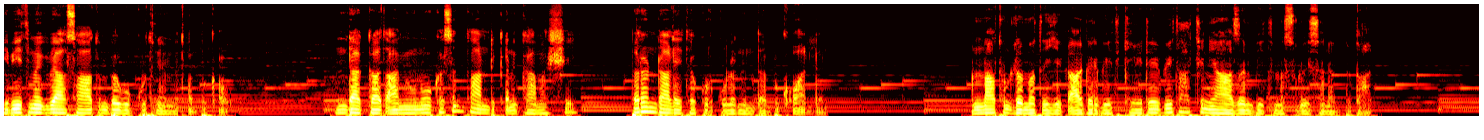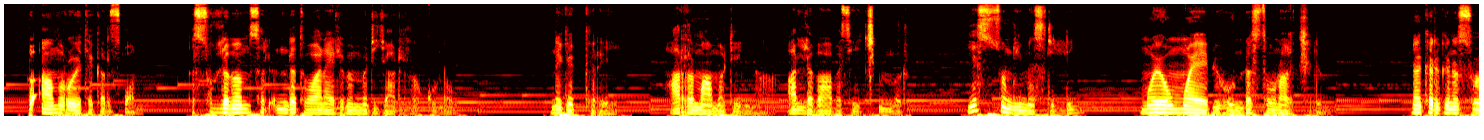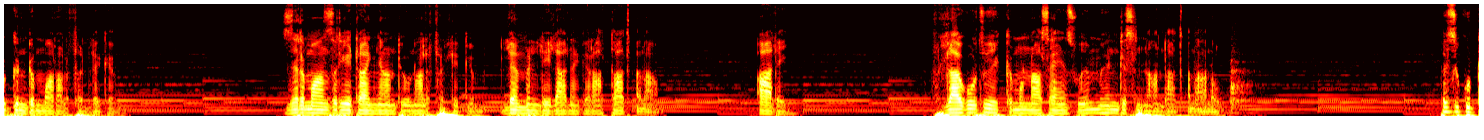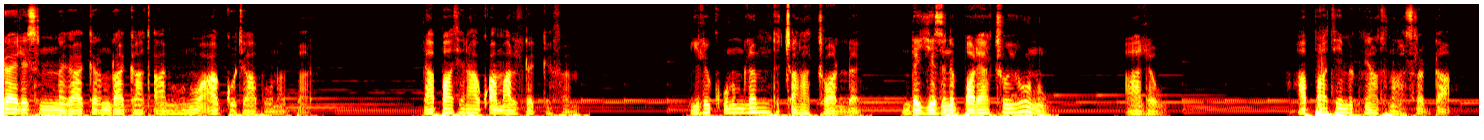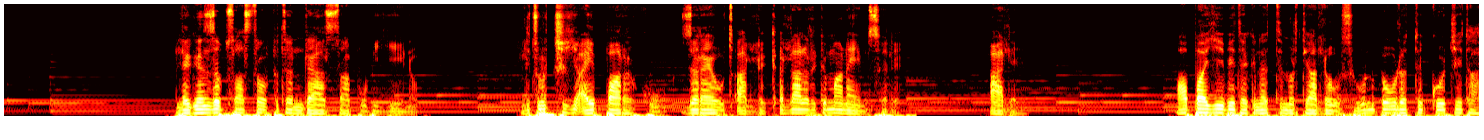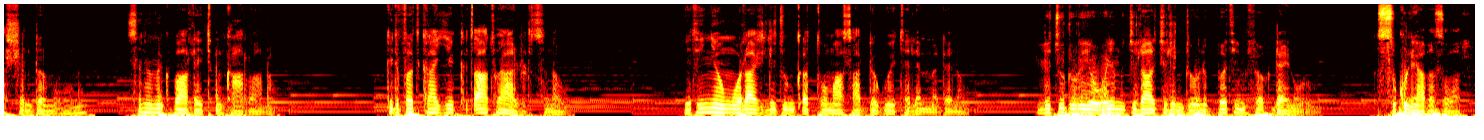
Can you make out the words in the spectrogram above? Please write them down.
የቤት መግቢያ ሰዓቱን በጉጉት ነው የምጠብቀው። እንደ አጋጣሚ ሆኖ ከስንት አንድ ቀን ካመሼ በረንዳ ላይ ተኮርኩለን እንጠብቀዋለን። እናቱን ለመጠየቅ አገር ቤት ከሄደ ቤታችን የሐዘን ቤት መስሎ ይሰነብታል። በአእምሮ ተቀርጿል። እሱን ለመምሰል እንደ ተዋናይ ልምምድ እያደረግኩ ነው። ንግግሬ፣ አረማመዴና አለባበሴ ጭምር የእሱን ሊመስልልኝ ሙያውም ሙያ ቢሆን ደስተውን አልችልም። ነገር ግን እሱ ሕግ እንድማር አልፈለገም። ዘር የዳኛ እንዲሆን አልፈልግም። ለምን ሌላ ነገር አታጠናም አለኝ። ፍላጎቱ የሕክምና ሳይንስ ወይም ምህንድስና እንዳጠና ነው። በዚህ ጉዳይ ላይ ስንነጋገር እንደ አጋጣሚ ሆኖ አጎቴ አብሮ ነበር። የአባቴን አቋም አልደገፈም። ይልቁንም ለምን ትጫናቸዋለህ? እንደየዝንባሌያቸው ይሆኑ አለው። አባቴ ምክንያቱን አስረዳ። ለገንዘብ ሳስተውፍትህ እንዳያዛቡ ብዬ ነው። ልጆችህ አይባረኩ፣ ዘር አይውጣልህ፣ ቀላል እርግማን አይምሰልህ አለ። አባዬ ቤተ ክህነት ትምህርት ያለው ሲሆን በሁለት ሕጎች የታሸ እንደመሆኑ ስነ ምግባር ላይ ጠንካራ ነው። ግድፈት ካየ ቅጣቱ ያድርስ ነው። የትኛውም ወላጅ ልጁን ቀጥቶ ማሳደጉ የተለመደ ነው። ልጁ ዱርዬ ወይም ጅላጅል እንዲሆንበት የሚፈቅድ አይኖርም። እሱ ግን ያበዛዋል።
